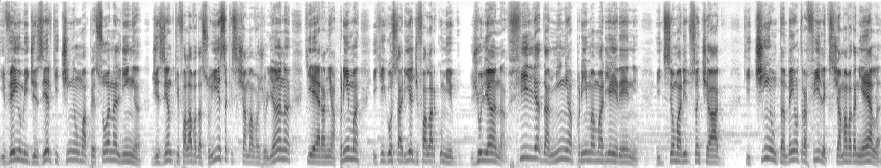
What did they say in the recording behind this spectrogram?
e veio me dizer que tinha uma pessoa na linha, dizendo que falava da Suíça, que se chamava Juliana, que era minha prima e que gostaria de falar comigo. Juliana, filha da minha prima Maria Irene e de seu marido Santiago, que tinham também outra filha que se chamava Daniela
